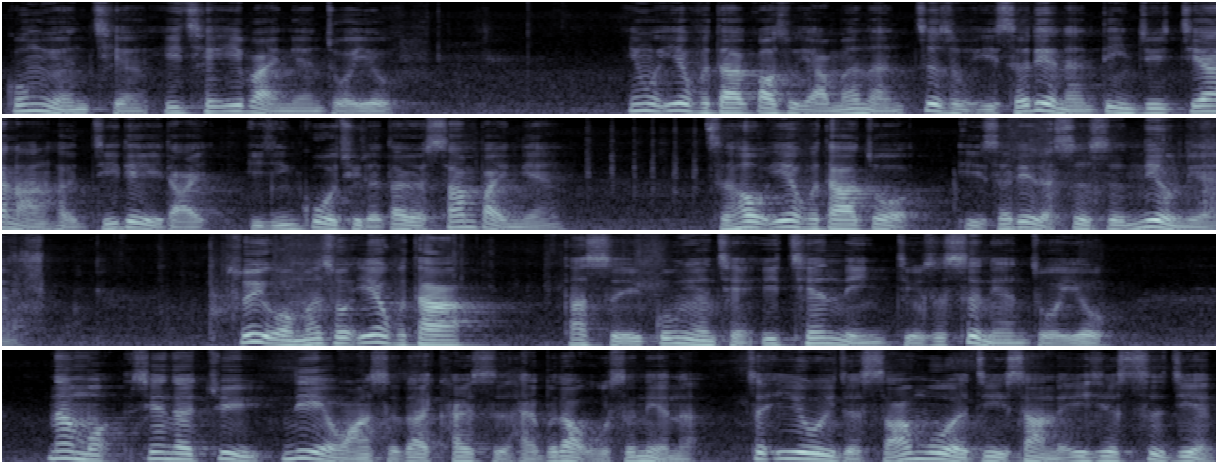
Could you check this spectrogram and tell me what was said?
公元前一千一百年左右。因为耶夫他告诉亚门人，自从以色列人定居迦南和基列以来，已经过去了大约三百年。此后耶夫他做以色列的士师六年。所以我们说耶夫他。他死于公元前一千零九十四年左右，那么现在距列王时代开始还不到五十年了。这意味着撒母耳记上的一些事件，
